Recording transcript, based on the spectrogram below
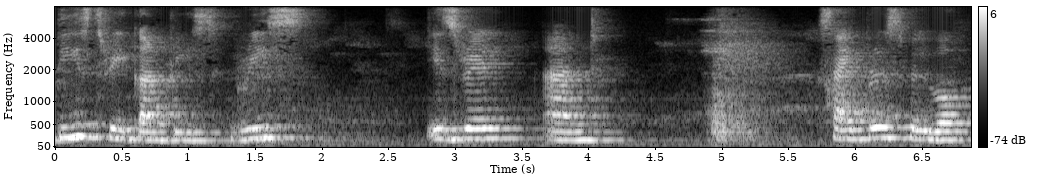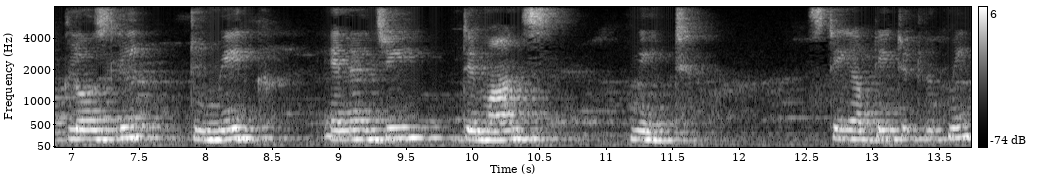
these three countries, Greece, Israel and Cyprus will work closely to make energy demands meet. Stay updated with me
